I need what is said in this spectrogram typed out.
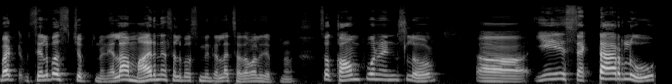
బట్ సిలబస్ చెప్తున్నాను. ఎలా మారిన సిలబస్ మీరు ఎలా చదవాలో చెప్తున్నాను. సో కాంపోనెంట్స్లో ఏ సెక్టార్లు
